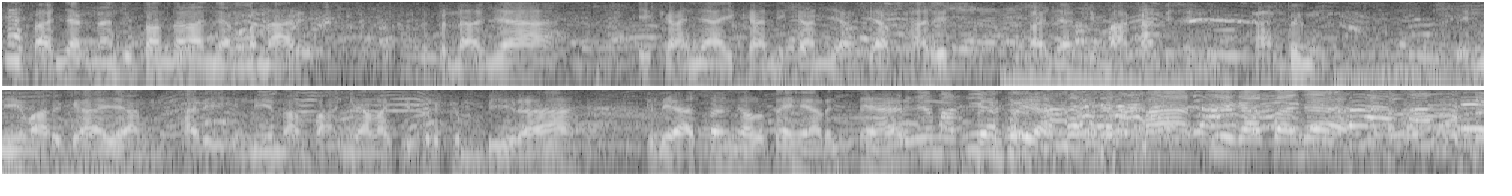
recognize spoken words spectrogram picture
Banyak nanti tontonan yang menarik. Sebenarnya ikannya ikan-ikan yang tiap hari banyak dimakan di sini. Bandeng. Ini warga yang hari ini nampaknya lagi bergembira. Kelihatan kalau THR, THR-nya masih ya Bu ya? Masih katanya. Masih.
